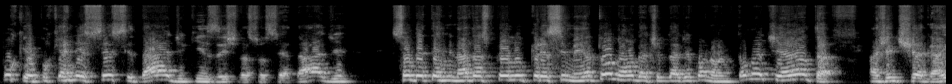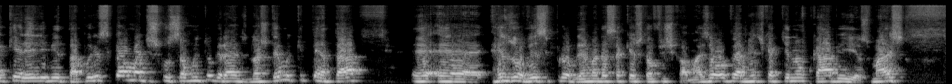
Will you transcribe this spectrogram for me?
por quê? Porque a necessidade que existe da sociedade são determinadas pelo crescimento ou não da atividade econômica. Então, não adianta a gente chegar e querer limitar. Por isso que é uma discussão muito grande. Nós temos que tentar é, é, resolver esse problema dessa questão fiscal. Mas, obviamente, que aqui não cabe isso. Mas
